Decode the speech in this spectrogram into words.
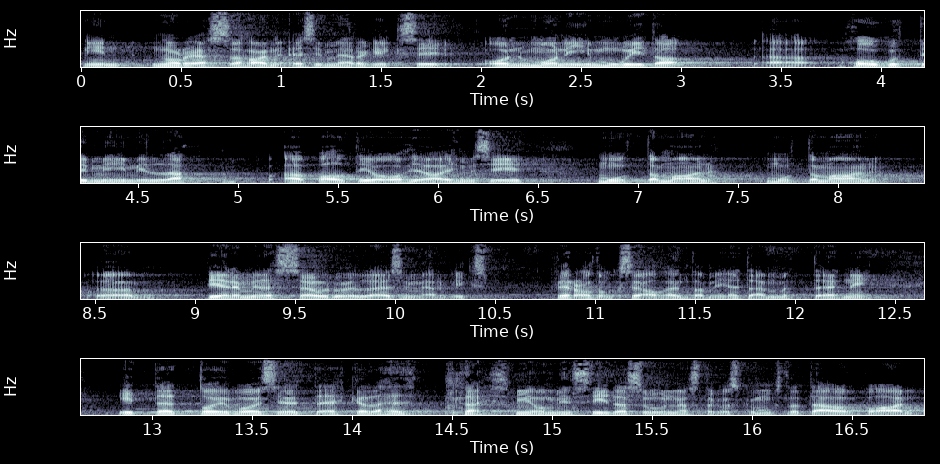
niin Norjassahan esimerkiksi on monia muita äh, houkuttimia, millä äh, valtio ohjaa ihmisiä muuttamaan, muuttamaan äh, pienemmille seuduille esimerkiksi verotuksen alentamia ja tämmöitä, niin itse toivoisin, että ehkä lähdettäisiin mieluummin siitä suunnasta, koska minusta tämä on vaan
